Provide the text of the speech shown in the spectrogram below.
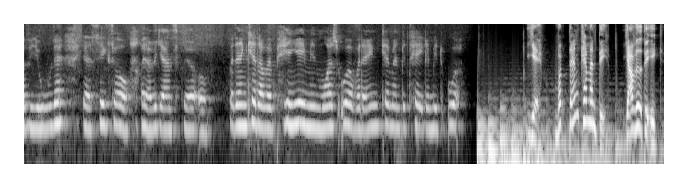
Jeg hedder Viola. Jeg er 6 år, og jeg vil gerne spørge om, hvordan kan der være penge i min mors ur? Hvordan kan man betale mit ur? Ja, hvordan kan man det? Jeg ved det ikke,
